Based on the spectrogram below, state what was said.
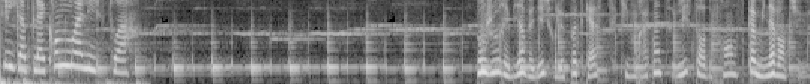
S'il te plaît, conte-moi l'histoire. Bonjour et bienvenue sur le podcast qui vous raconte l'histoire de France comme une aventure.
